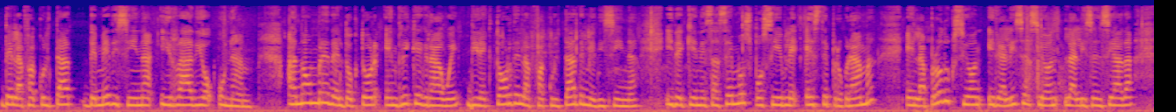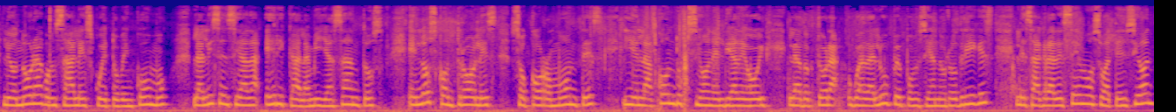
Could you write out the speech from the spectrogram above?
de la Facultad de Medicina y Radio UNAM. A nombre del doctor Enrique Graue, director de la Facultad de Medicina, y de quienes hacemos posible este programa, en la producción y realización, la licenciada Leonora González Cueto Bencomo, la licenciada Erika Alamilla Santos, en los controles, Socorro Montes, y en la conducción, el día de hoy la doctora Guadalupe Ponciano Rodríguez. Les agradecemos su atención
